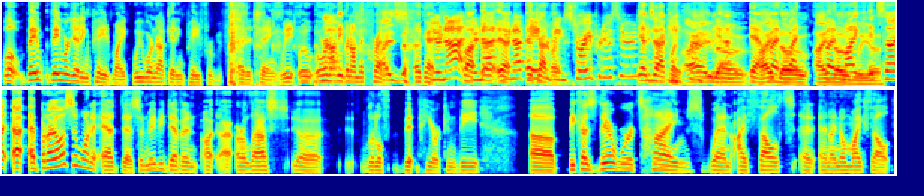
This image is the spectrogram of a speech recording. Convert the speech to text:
Well, they they were getting paid, Mike. We were not getting paid for for editing. We we- we're not even on the credits. Okay. You're not. But, you're not. uh, you're not paid exactly. for being story producers. You're Exactly. I Yeah. know Yeah, I but- know I but know Mike, Leah. it's not. Uh, uh, but I also want to add this, and maybe Devon, uh, uh, our last uh, little bit here can be uh, because there were times when I felt, and, and I know Mike felt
